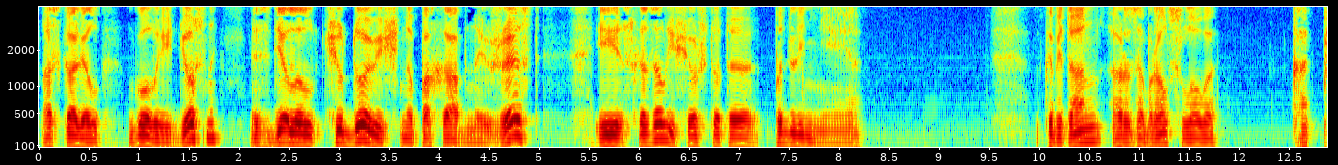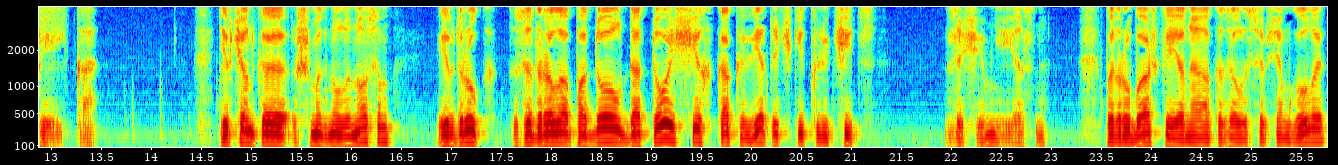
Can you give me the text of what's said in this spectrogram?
оскалил голые десны, сделал чудовищно похабный жест и сказал еще что-то подлиннее. Капитан разобрал слово «копейка». Девчонка шмыгнула носом и вдруг задрала подол до тощих, как веточки ключиц. Зачем, не ясно. Под рубашкой она оказалась совсем голая,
